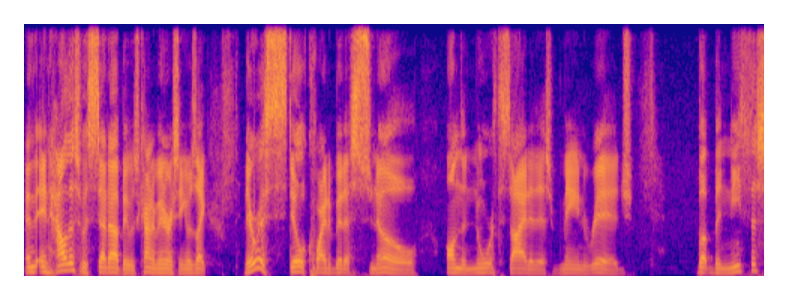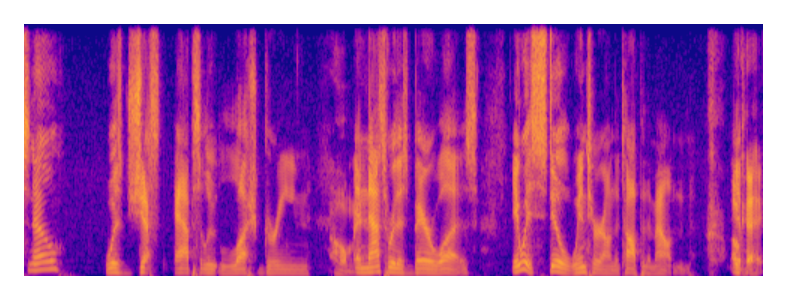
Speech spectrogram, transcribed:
And and how this was set up, it was kind of interesting. It was like there was still quite a bit of snow on the north side of this main ridge, but beneath the snow was just absolute lush green. Oh man. And that's where this bear was. It was still winter on the top of the mountain. It- okay.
